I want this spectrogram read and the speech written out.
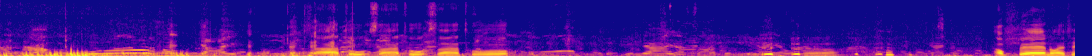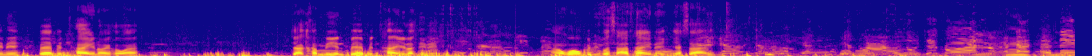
อครับยายสาธุ สาธุ สาธุคุณยายอะสาธุอยู่แล้ว เออ เอาแปลหน่อยที่นี่แปลเป็นไทยหน่อยเข้ามา จากเขมรแปลเป็นไทยแล้วทีนี้ เอาเว่าเป็นภาษาไทยในยายสายมาเออเจ้าก่อนอืมอันนี้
